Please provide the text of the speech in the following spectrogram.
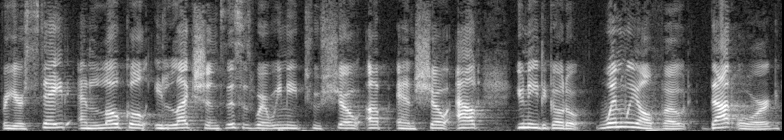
for your state and local elections. This is where we need to show up and show out. You need to go to whenweallvote.org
